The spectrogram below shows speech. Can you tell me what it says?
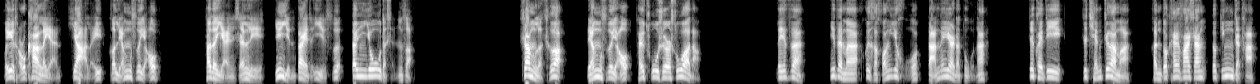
回头看了眼夏雷和梁思瑶，他的眼神里隐隐带着一丝。担忧的神色。上了车，梁思瑶才出声说道：“雷子，你怎么会和黄一虎打那样的赌呢？这块地之前这么，很多开发商都盯着他，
